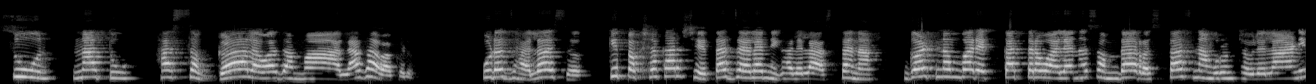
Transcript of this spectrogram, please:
सून नातू हा सगळा लवाजमा आला गावाकडं. पुढं झालं असं की पक्षकार शेतात जायला निघालेला असताना गट नंबर एकाहत्तर वाल्यानं समजा रस्ताच नांगरून ठेवलेला आणि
